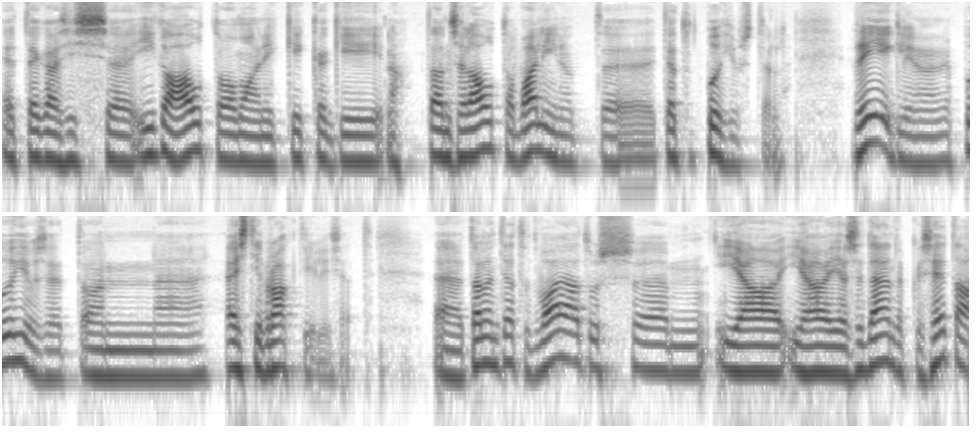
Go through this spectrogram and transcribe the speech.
et ega siis äh, iga autoomanik ikkagi noh, ta on selle auto valinud äh, teatud põhjustel. reeglina need põhjused on hästi praktilised tal on teatud vajadus ähm, ja, ja, ja see tähendab ka seda,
